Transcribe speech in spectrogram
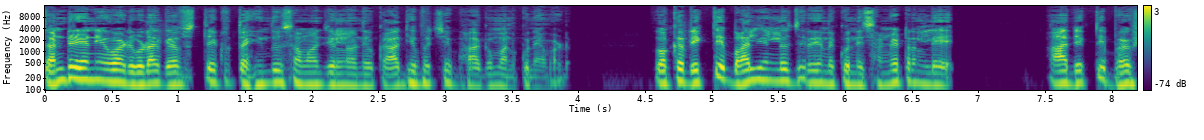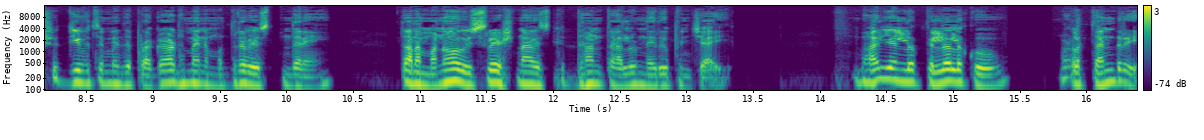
తండ్రి అనేవాడు కూడా వ్యవస్థీకృత హిందూ సమాజంలోని ఒక ఆధిపత్య భాగం అనుకునేవాడు. ఒక వ్యక్తి బాల్యంలో జరిగిన కొన్ని సంఘటనలే ఆ వ్యక్తి భవిష్యత్ జీవితం మీద ప్రగాఢమైన ముద్ర వేస్తుందని తన మనోవిశ్లేషణ సిద్ధాంతాలు నిరూపించాయి. బాల్యంలో పిల్లలకు వాళ్ళ తండ్రి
